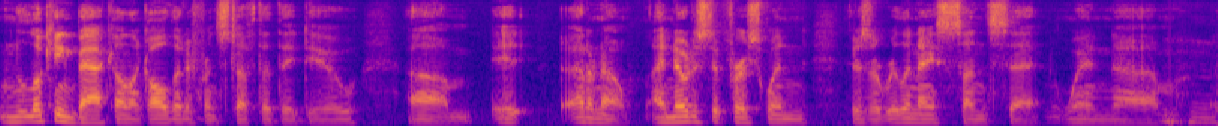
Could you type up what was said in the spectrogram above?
Looking back on like all the different stuff that they do, um, it I don't know. I noticed it first when there's a really nice sunset when um,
